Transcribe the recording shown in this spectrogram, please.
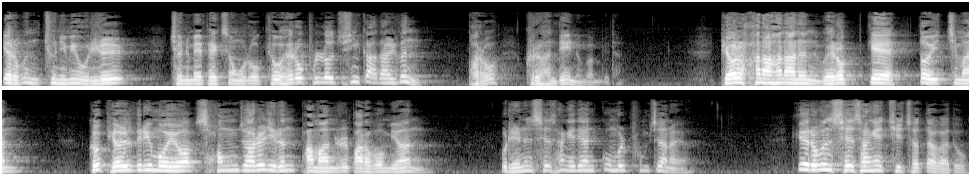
여러분 주님이 우리를 주님의 백성으로 교회로 불러주신 까닭은 바로 그러한 데 있는 겁니다. 별 하나하나는 외롭게 떠 있지만 그 별들이 모여 성좌를 이룬 밤하늘을 바라보면 우리는 세상에 대한 꿈을 품잖아요. 여러분 세상에 지쳤다가도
